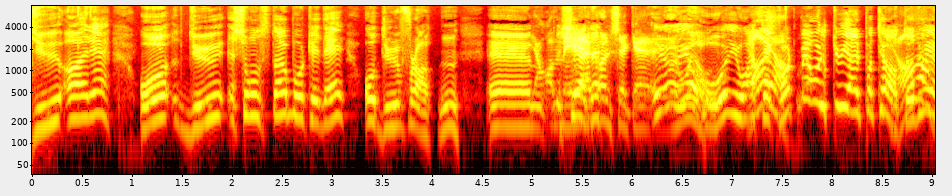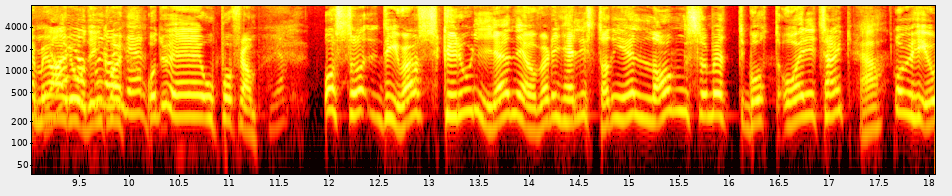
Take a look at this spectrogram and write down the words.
du, Are, og du, Solstad, borti der, og du, Flaten eh, Ja, mer er kanskje ikke. Jo, jo, jo Ja, etter ja. hvert med alt du gjør på teater. Ja, du er med ja, Are Odin, og du er opp og fram. Og så driver jeg og scroller nedover denne lista. Den er lang som et godt år, ikke sant? Ja. Og hun har jo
